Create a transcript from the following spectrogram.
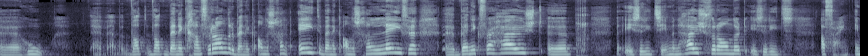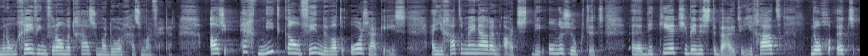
Uh, hoe eh, wat, wat ben ik gaan veranderen? Ben ik anders gaan eten? Ben ik anders gaan leven? Uh, ben ik verhuisd? Uh, Is er iets in mijn huis veranderd? Is er iets afijn in mijn omgeving veranderd? Ga zo maar door, ga zo maar verder. Als je echt niet kan vinden wat de oorzaak is en je gaat ermee naar een arts die onderzoekt het, die keert je binnenste buiten, je gaat nog het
